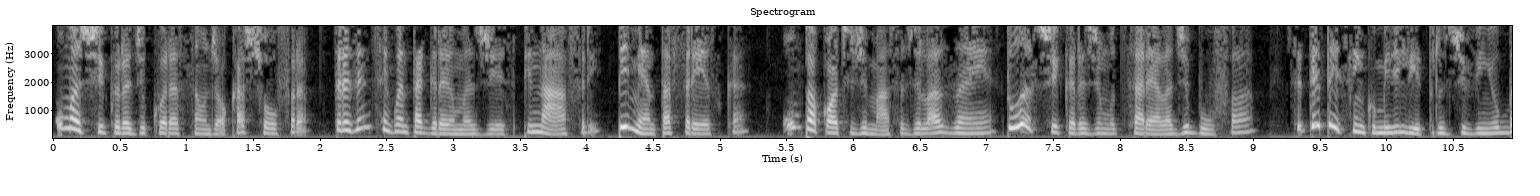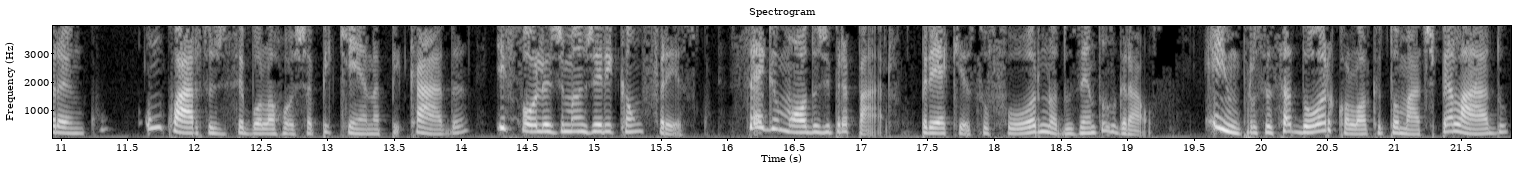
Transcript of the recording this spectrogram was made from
uma xícara de coração de alcachofra, 350 gramas de espinafre, pimenta fresca, um pacote de massa de lasanha, duas xícaras de mussarela de búfala, 75 mililitros de vinho branco, um quarto de cebola roxa pequena picada e folhas de manjericão fresco. Segue o modo de preparo. Pré-aqueça o forno a 200 graus. Em um processador, coloque o tomate pelado,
